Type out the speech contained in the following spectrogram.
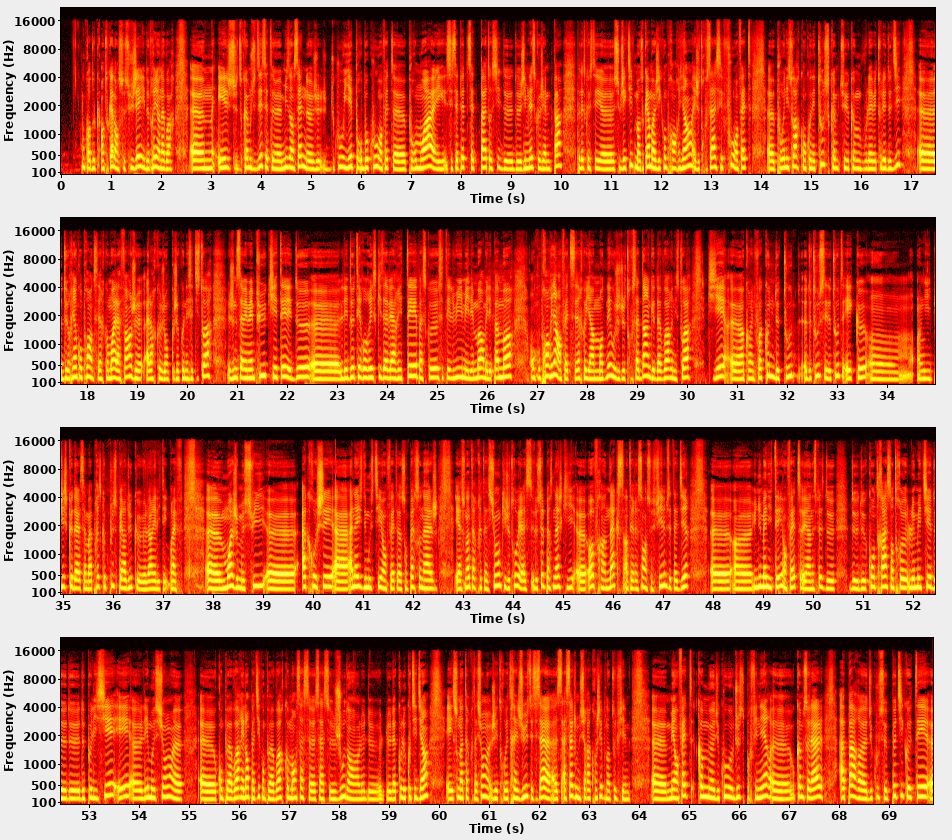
en, tout, cas, dans ce sujet, il devrait y en avoir. Euh, et comme je disais, cette euh, mise en scène, du coup, y est pour beaucoup, en fait, euh, pour moi. Et c'est peut-être cette patte aussi de, de que j'aime pas. Peut-être que c'est subjectif, mais en tout cas, moi, j'y comprends rien. Et je trouve ça assez fou, en fait, pour une histoire qu'on connaît tous, comme, vous l'avez tous les deux dit, de rien comprendre. C'est-à-dire que moi, à la fin, alors que je connais cette histoire, je ne savais même plus qui étaient les deux, terroristes qu'ils avaient arrêtés parce que c'était lui, mais il est mort, mais il est pas mort. On comprend rien, en fait. C'est-à-dire qu'il y a un moment donné où je trouve ça dingue d'avoir une histoire qui est euh, encore une fois connu de, tout, de tous et de toutes et que on, on y pige que dalle. Ça m'a presque plus perdu que la réalité. Bref, Euh, moi je me suis euh, accrochée à Anaïs Desmoustiers en fait, à son personnage et à son interprétation, qui je trouve est le seul personnage qui offre un axe intéressant à ce film, c'est-à-dire un- une humanité en fait et un espèce de, de, contraste entre le métier de, de- policier et l'émotion qu'on peut avoir et l'empathie qu'on peut avoir, comment ça se, ça se joue dans le, le- quotidien son interprétation, j'ai trouvé très juste et c'est ça, à ça que je me suis raccrochée pendant tout le film. Euh, mais en fait, comme euh, du coup, juste pour finir, euh, comme Solal, à part du coup ce petit côté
